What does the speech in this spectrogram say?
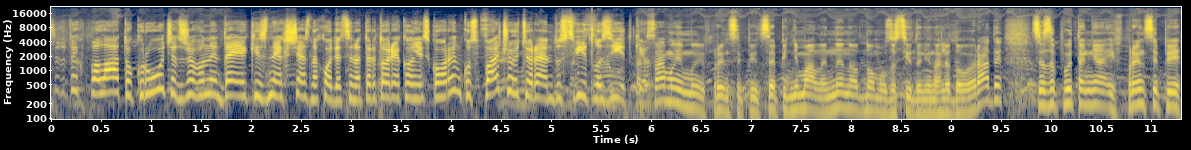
Щодо тих палаток крутять, вже вони деякі з них ще знаходяться на території Калинівського ринку, сплачують оренду, світло звідки? Так само і ми, в принципі, це піднімали не на одному засіданні наглядової ради. Це запитання, і в принципі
